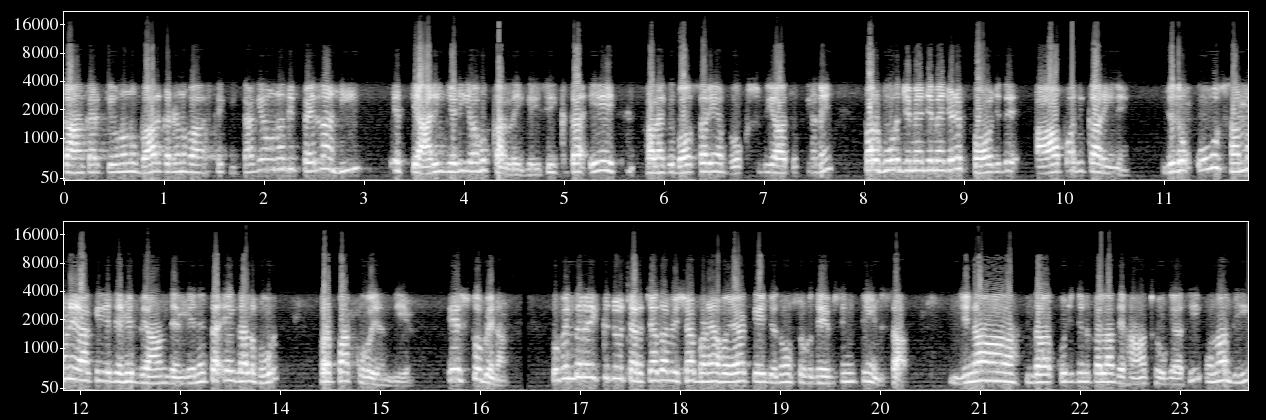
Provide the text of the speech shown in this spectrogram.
ਤਾਂ ਕਰਕੇ ਉਹਨਾਂ ਨੂੰ ਬਾਹਰ ਕੱਢਣ ਵਾਸਤੇ ਕੀਤਾ ਗਿਆ। ਉਹਨਾਂ ਦੀ ਪਹਿਲਾਂ ਹੀ ਇਹ ਤਿਆਰੀ ਜਿਹੜੀ ਆ ਉਹ ਕਰ ਲਈ ਗਈ ਸੀ। ਇੱਕ ਤਾਂ ਇਹ ਹਾਲਾਂਕਿ ਬਹੁਤ ਸਾਰੀਆਂ ਬੁੱਕਸ ਵੀ ਆ ਚੁੱਕੀਆਂ ਨੇ ਪਰ ਹੁਣ ਜਿਵੇਂ ਜਿਵੇਂ ਜਿਹੜੇ ਫੌਜ ਦੇ ਆਪ ਅਧਿਕਾਰੀ ਨੇ ਜਦੋਂ ਉਹ ਸਾਹਮਣੇ ਆ ਕੇ ਅਜਿਹੇ ਬਿਆਨ ਦਿੰਦੇ ਨੇ ਤਾਂ ਇਹ ਗੱਲ ਹੋਰ ਪਰਪੱਕ ਹੋ ਜਾਂਦੀ ਹੈ। ਇਸ ਤੋਂ ਬਿਨਾ ਭੁਪਿੰਦਰ ਇੱਕ ਜੋ ਚਰਚਾ ਦਾ ਵਿਸ਼ਾ ਬਣਿਆ ਹੋਇਆ ਕਿ ਜਦੋਂ ਸੁਖਦੇਵ ਸਿੰਘ ਢੀਂਡਸਾ ਜਿਨ੍ਹਾਂ ਦਾ ਕੁਝ ਦਿਨ ਪਹਿਲਾਂ ਦੇਹਾਂਤ ਹੋ ਗਿਆ ਸੀ ਉਹਨਾਂ ਦੀ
